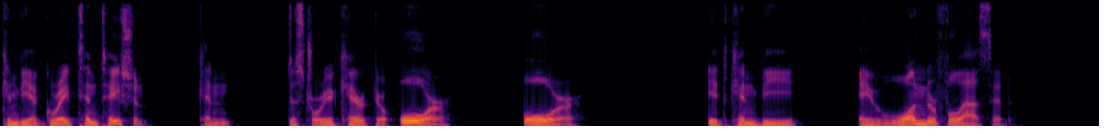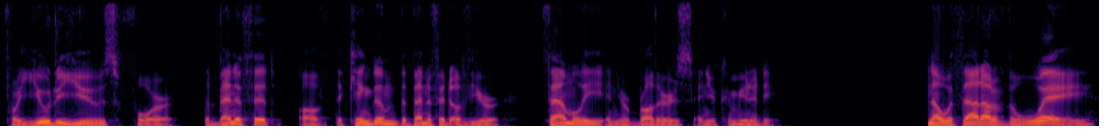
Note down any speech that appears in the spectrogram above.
can be a great temptation, can destroy your character, or, or it can be a wonderful asset for you to use for the benefit of the kingdom, the benefit of your family and your brothers and your community. Now, with that out of the way,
